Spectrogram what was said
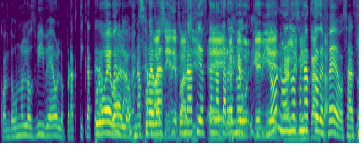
cuando uno los vive o lo practica, te das Pruébalo, cuenta. Una prueba, Así de una fiesta en la Eh, tarde qué no es, qué bien, no, no, es un acto de fe. O sea, si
